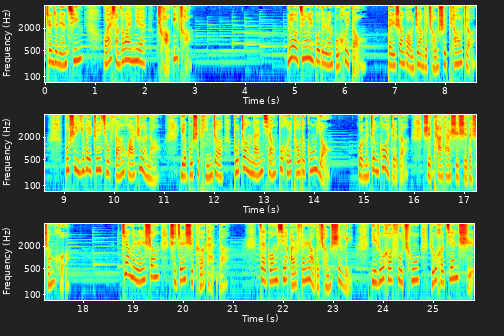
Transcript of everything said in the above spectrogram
趁着年轻，我还想在外面闯一闯。没有经历过的人不会懂，北上广这样的城市飘着，不是一味追求繁华热闹，也不是凭着不撞南墙不回头的孤勇，我们正过着的是踏踏实实的生活。这样的人生是真实可感的。在光鲜而纷扰的城市里，你如何付出，如何坚持，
